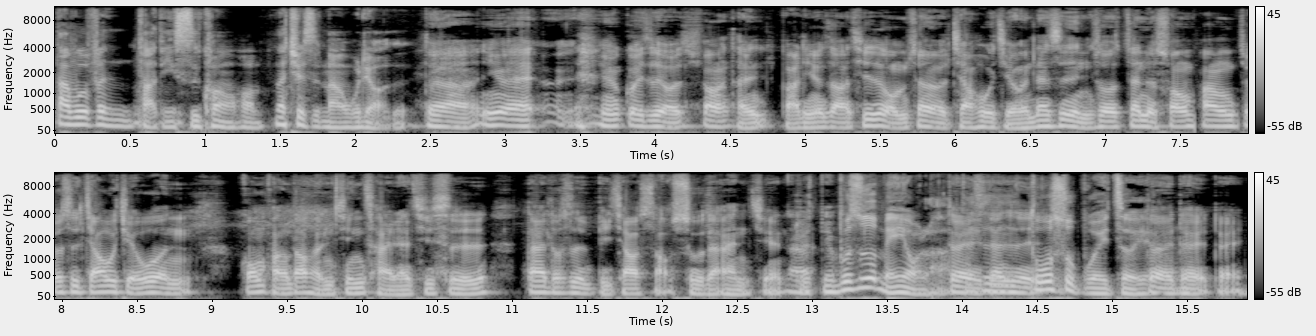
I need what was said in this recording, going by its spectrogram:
大部分法庭实况的话，那确实蛮无聊的。对啊，因为因为贵子有放谈法庭就知道，其实我们虽然有交互结问，但是你说真的双方就是交互结问，攻防倒很精彩的，其实大家都是比较少数的案件。也不是说没有啦，对，但是多数不会这样。对对对，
